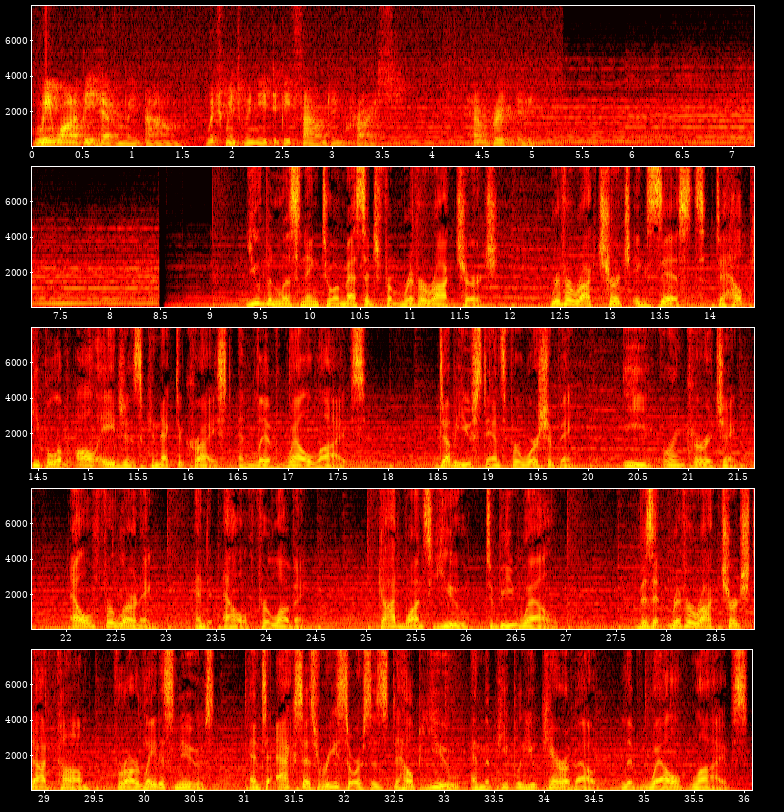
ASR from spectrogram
We want to be heavenly bound, which means we need to be found in Christ. Have a great day. You've been listening to a message from River Rock Church. River Rock Church exists to help people of all ages connect to Christ and live well lives. W stands for worshiping, E for encouraging, L for learning, and L for loving. God wants you to be well. Visit riverrockchurch.com for our latest news and to access resources to help you and the people you care about live well lives.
